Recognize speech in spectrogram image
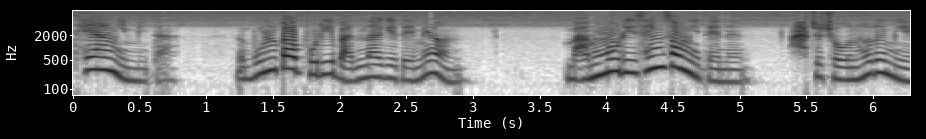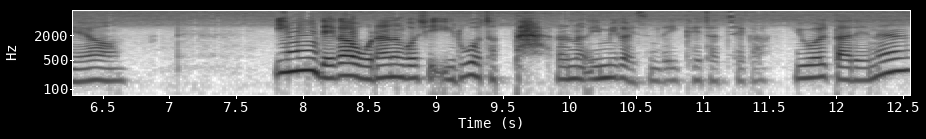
태양입니다. 물과 불이 만나게 되면 만물이 생성이 되는 아주 좋은 흐름이에요. 이미 내가 원하는 것이 이루어졌다라는 의미가 있습니다. 이 괴 자체가. 6월 달에는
